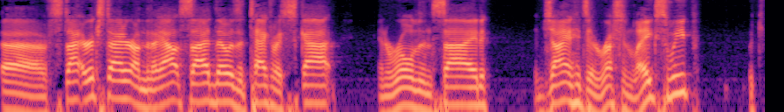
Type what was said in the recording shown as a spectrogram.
Uh, Stein- Rick Steiner on the outside though is attacked by Scott and rolled inside. The Giant hits a Russian leg sweep, which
